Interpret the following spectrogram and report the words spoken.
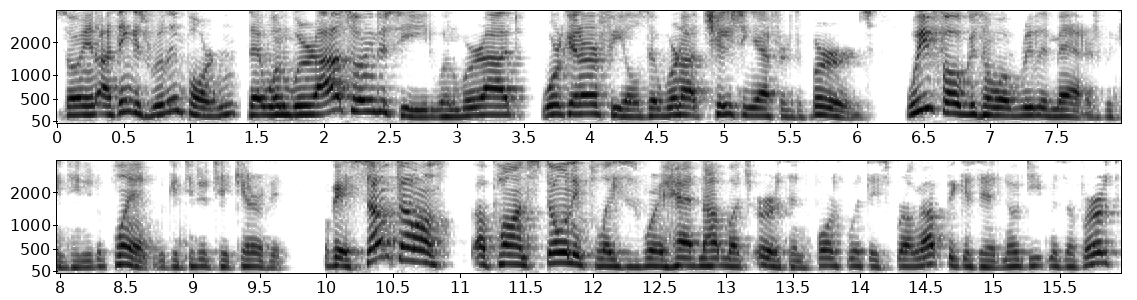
So and I think it's really important that when we're out sowing the seed, when we're out working our fields, that we're not chasing after the birds. We focus on what really matters. We continue to plant. We continue to take care of it. Okay, some fell on, upon stony places where it had not much earth, and forthwith they sprung up because they had no deepness of earth.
